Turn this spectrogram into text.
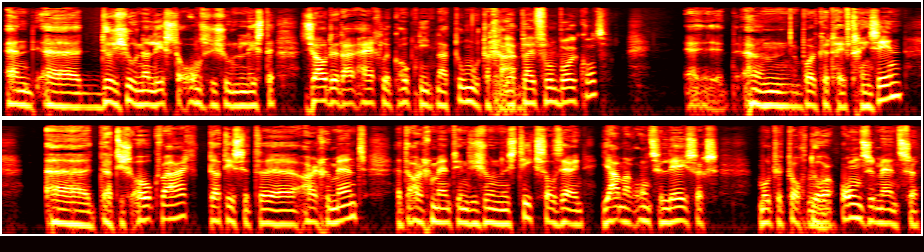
En de journalisten, onze journalisten, zouden daar eigenlijk ook niet naartoe moeten gaan. Jij pleit voor een boycott? Um, boycott heeft geen zin. Uh, dat is ook waar. Dat is het uh, argument. Het argument in de journalistiek zal zijn... ja, maar onze lezers moeten toch door mm. onze mensen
